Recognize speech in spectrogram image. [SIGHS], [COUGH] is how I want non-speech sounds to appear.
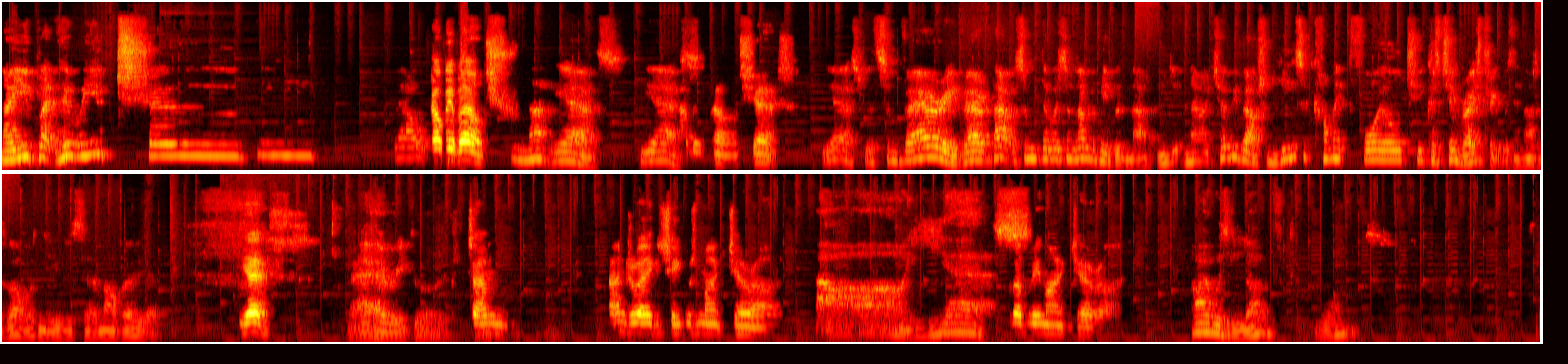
Now you play. Who were you? Toby. Belch? Toby Belch. That- yes, yes, Toby Belch, yes. yes. With some very, very. That was some. There were some lovely people in that. And now Toby Belch, and he's a comic foil to because Tim Street was in that as well, wasn't he? He was uh, Malvolio. Yes. Very good. Um, Andrew Aguecheek was Mike Gerard. Oh yes. Lovely Mike Gerard. I was loved once.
